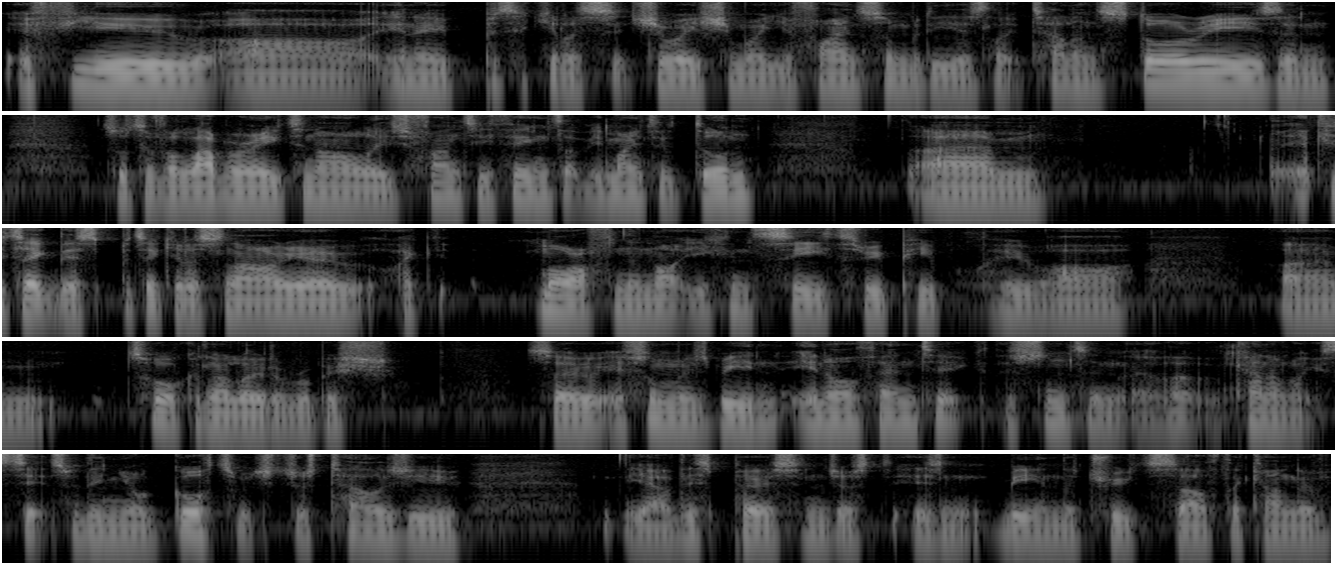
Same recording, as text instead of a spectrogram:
if you are in a particular situation where you find somebody is like telling stories and sort of elaborating on all these fancy things that they might have done, um, if you take this particular scenario, like more often than not, you can see through people who are um, talking a load of rubbish. So if someone's being inauthentic, there's something that kind of like sits within your gut, which just tells you, yeah, this person just isn't being the truth self. They're kind of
